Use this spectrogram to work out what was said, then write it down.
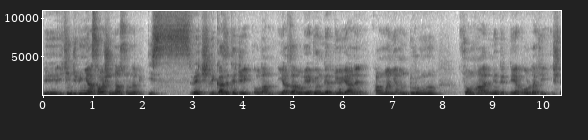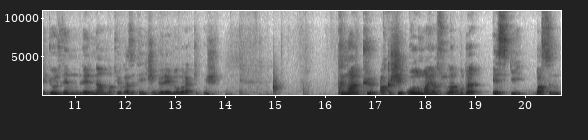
e, İkinci Dünya Savaşı'ndan sonra bir İsveçli gazeteci olan yazar oraya gönderiliyor. Yani Almanya'nın durumunu son hali nedir diye oradaki işte gözlemlerini anlatıyor. Gazete için görevli olarak gitmiş. Pınar Kür akışı olmayan sular. Bu da eski basın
